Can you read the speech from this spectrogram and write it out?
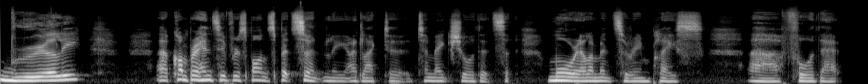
really uh, comprehensive response. But certainly, I'd like to to make sure that more elements are in place uh, for that.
